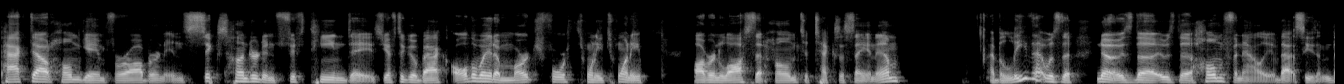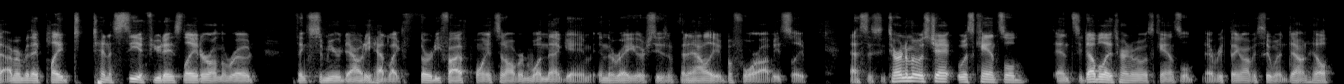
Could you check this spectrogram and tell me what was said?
packed out home game for Auburn in 615 days. You have to go back all the way to March 4th, 2020. Auburn lost at home to Texas A&M. I believe that was the no, it was the it was the home finale of that season. I remember they played Tennessee a few days later on the road I think Samir Doughty had like 35 points and Auburn won that game in the regular season finale before obviously SEC tournament was cha- was canceled, NCAA tournament was canceled. Everything obviously went downhill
